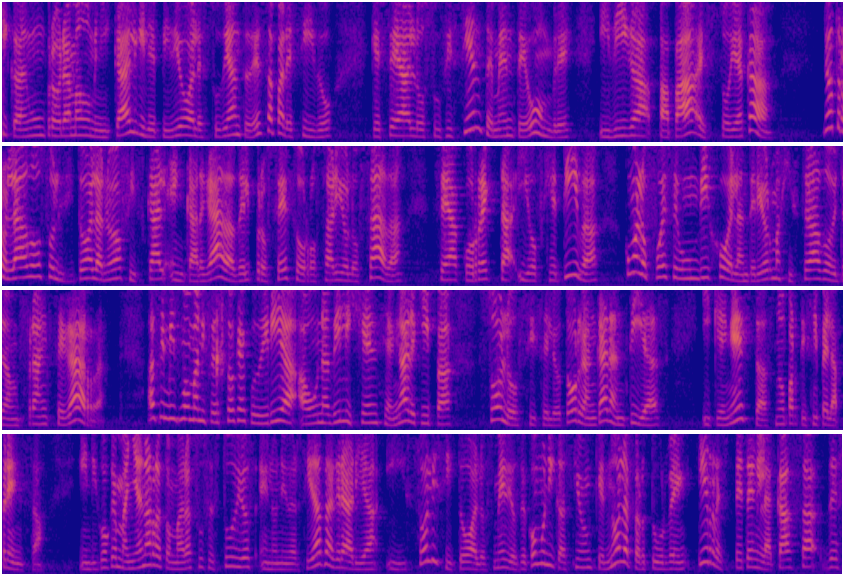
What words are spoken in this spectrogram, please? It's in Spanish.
en un programa dominical y le pidió al estudiante desaparecido que sea lo suficientemente hombre y diga, papá, estoy acá. De otro lado, solicitó a la nueva fiscal encargada del proceso, Rosario Lozada, sea correcta y objetiva, como lo fue según dijo el anterior magistrado Jean-Franc Segarra. Asimismo, manifestó que acudiría a una diligencia en Arequipa solo si se le otorgan garantías y que en estas no participe la prensa. Indicó que mañana retomará sus estudios en la Universidad Agraria y solicitó a los medios de comunicación que no la perturben y respeten la casa de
